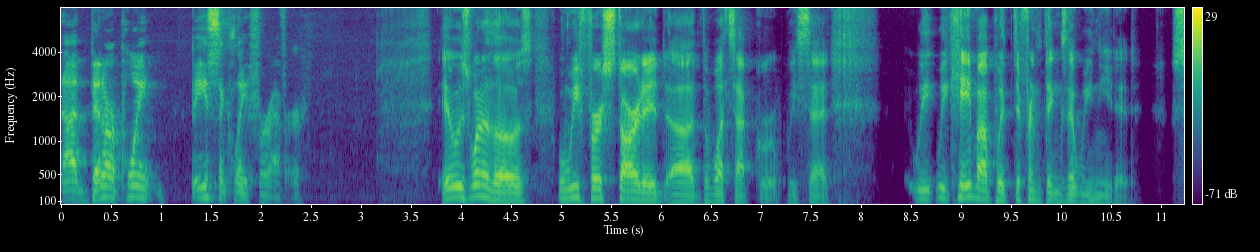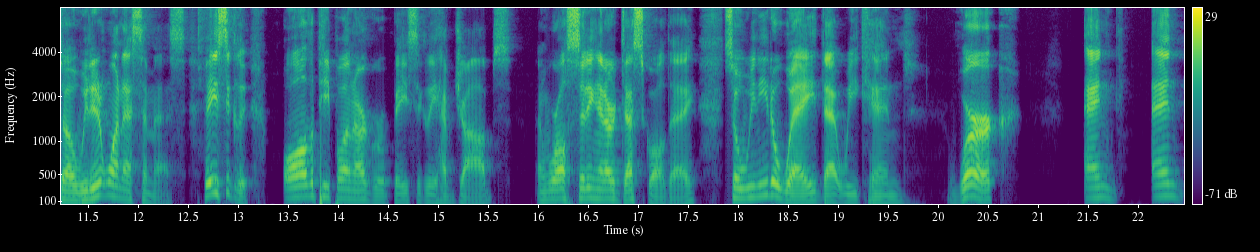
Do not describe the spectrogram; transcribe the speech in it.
uh, been our point basically forever. It was one of those when we first started uh, the WhatsApp group. We said we we came up with different things that we needed. So we didn't want SMS. Basically, all the people in our group basically have jobs, and we're all sitting at our desk all day. So we need a way that we can work and and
